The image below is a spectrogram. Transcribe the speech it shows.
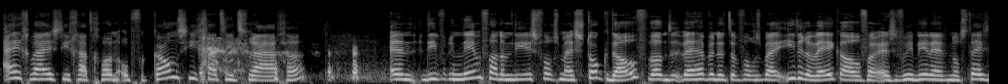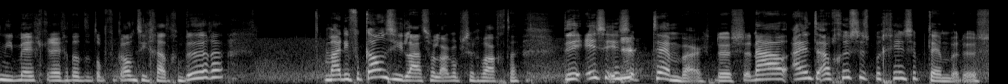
eigenwijs die gaat gewoon op vakantie, gaat hij het vragen. En die vriendin van hem die is volgens mij stokdoof. Want we hebben het er volgens mij iedere week over. En zijn vriendin heeft nog steeds niet meegekregen dat het op vakantie gaat gebeuren. Maar die vakantie laat zo lang op zich wachten. Die is in Ja. september. Dus nou, eind augustus, begin september dus.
